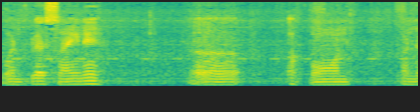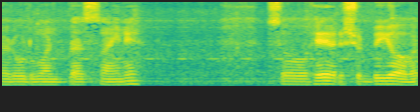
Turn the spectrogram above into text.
1 plus sine a uh, 1 plus sine a. So here it should be your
